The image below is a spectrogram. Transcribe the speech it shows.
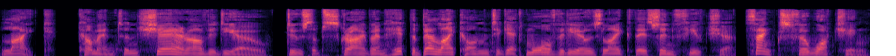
Like, comment and share our video. Do subscribe and hit the bell icon to get more videos like this in future. Thanks for watching.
